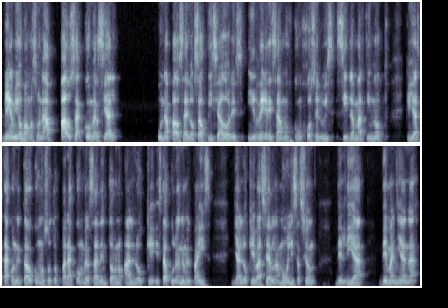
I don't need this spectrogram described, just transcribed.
Bien, amigos, vamos a una pausa comercial, una pausa de los auspiciadores y regresamos con José Luis Silva Martinot, que ya está conectado con nosotros para conversar en torno a lo que está ocurriendo en el país y a lo que va a ser la movilización del día de mañana,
